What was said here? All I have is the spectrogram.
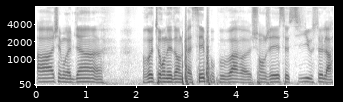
ah j'aimerais bien euh, retourner dans le passé pour pouvoir changer ceci ou cela.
